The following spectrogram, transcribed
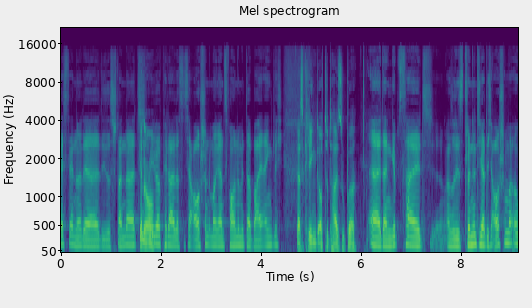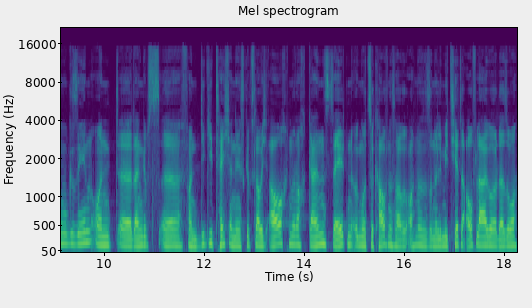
heißt der, ne? Der, dieses Standard genau. Das ist ja auch schon immer ganz vorne mit dabei eigentlich. Das klingt auch total super. Äh, dann gibt's halt, also das Trinity hatte ich auch schon mal irgendwo gesehen und äh, dann gibt's äh, von Digitech, und das gibt's glaube ich auch nur noch ganz selten irgendwo zu kaufen. Das war auch nur so eine limitierte Auflage oder so.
